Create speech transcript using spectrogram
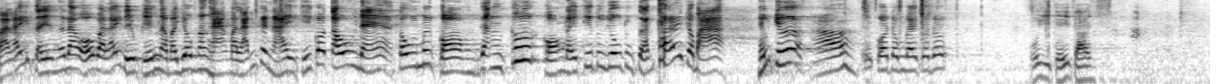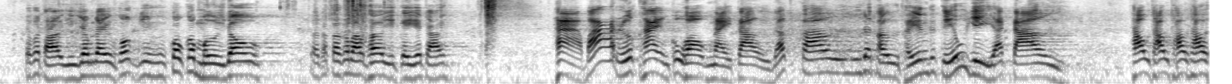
Bà lấy tiền ở đâu? Ủa bà lấy điều kiện nào? Bà vô ngân hàng bà lãnh cái này. Chỉ có tôi nè tôi mới còn căn cước còn này kia tôi vô tôi lãnh thế cho bà. Hiểu chưa? Ờ. Để coi trong đây coi đó. Ủa gì kỹ trời Sao có tờ gì trong đây có có có 10 đô. Sao nó coi cái bao thơ gì kỳ vậy trời? Hà bá rượt hai thằng cô hồn này trời đất ơi Nó từ thiện cái kiểu gì vậy trời? Thôi thôi thôi thôi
